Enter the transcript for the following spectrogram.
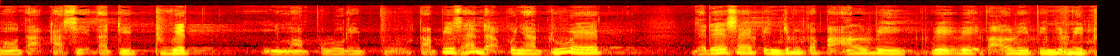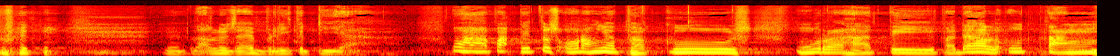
Mau tak kasih tadi duit 50 ribu, tapi saya tidak punya duit. Jadi saya pinjam ke Pak Alwi, wi, wi, Pak Alwi pinjami duit. Ya, lalu saya beri ke dia. Wah Pak Petrus orangnya bagus, murah hati, padahal utang.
